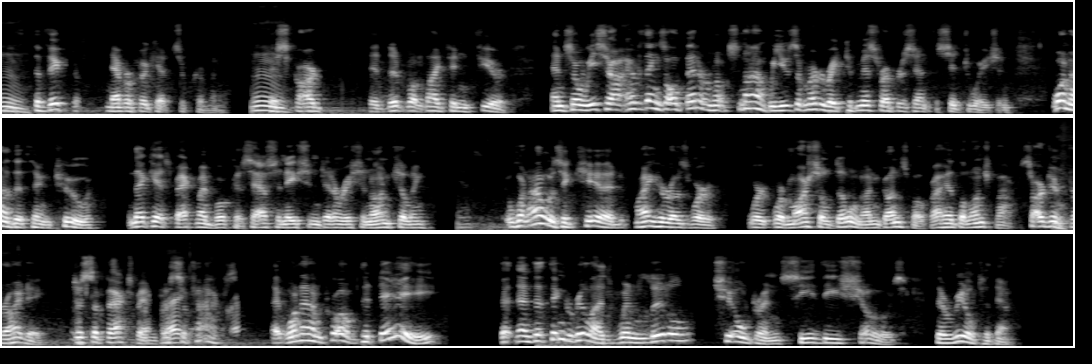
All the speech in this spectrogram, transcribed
Mm. The victim never forgets a criminal. Mm. They're scarred. They live life in fear. And so we say oh, everything's all better. No, it's not. We use the murder rate to misrepresent the situation. One other thing, too, and that gets back to my book, Assassination Generation on Killing. Yes. When I was a kid, my heroes were, were, were Marshal Dillon on Gunsmoke. I had the lunchbox. Sergeant Friday, just the facts, man, just right. the facts. Right. At 1 Adam 12. Today, and the thing to realize when little children see these shows, they're real to them.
